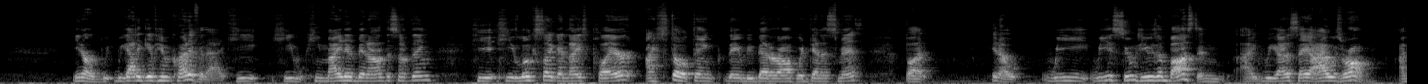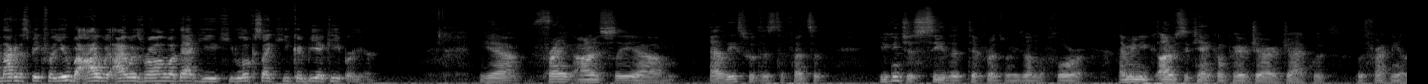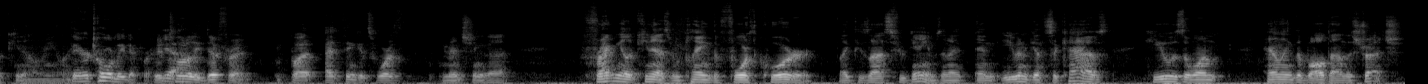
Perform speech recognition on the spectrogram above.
you know, we, we got to give him credit for that. He he he might have been onto something. He he looks like a nice player. I still think they'd be better off with Dennis Smith, but you know, we we assumed he was a bust, and I we got to say I was wrong. I'm not going to speak for you, but I, w- I was wrong about that. He he looks like he could be a keeper here. Yeah, Frank. Honestly, um, at least with his defensive, you can just see the difference when he's on the floor. I mean, you obviously can't compare Jarrett Jack with with Frank Ntilikina. I mean, like They're totally different. they're yeah. totally different. But I think it's worth mentioning that Frank Ntilikina has been playing the fourth quarter like these last few games, and I and even against the Cavs, he was the one handling the ball down the stretch.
